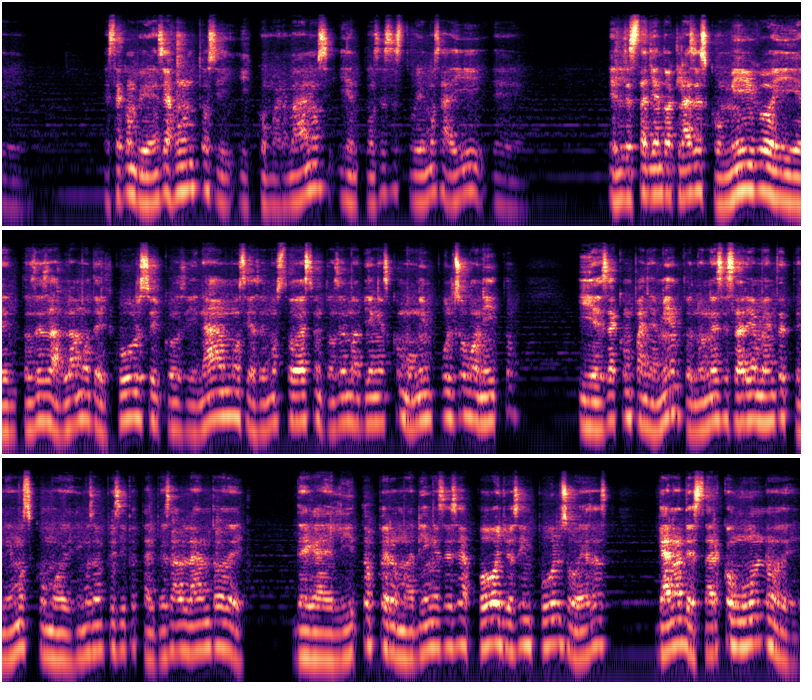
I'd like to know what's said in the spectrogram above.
eh, esta convivencia juntos y, como hermanos, y entonces estuvimos ahí, eh, él está yendo a clases conmigo y entonces hablamos del curso y cocinamos y hacemos todo esto, entonces más bien es como un impulso bonito y ese acompañamiento, no necesariamente tenemos, como dijimos al principio, tal vez hablando de, de Gaelito, pero más bien es ese apoyo, ese impulso, esas ganas de estar con uno, de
